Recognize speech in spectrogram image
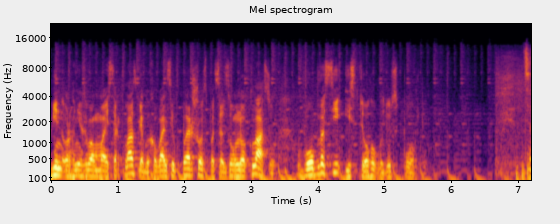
Він організував майстер-клас для вихованців першого спеціалізованого класу в області із цього виду спорту. Це,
